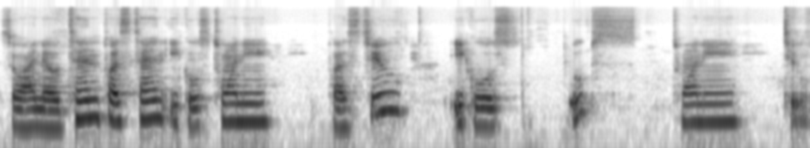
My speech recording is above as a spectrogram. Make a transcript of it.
So I know 10 plus 10 equals 20 plus 2 equals, oops, 22.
